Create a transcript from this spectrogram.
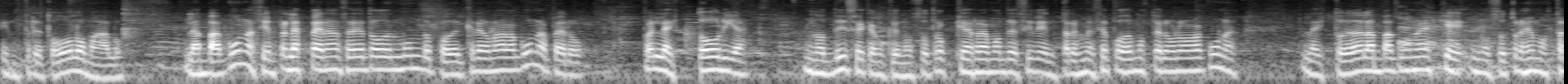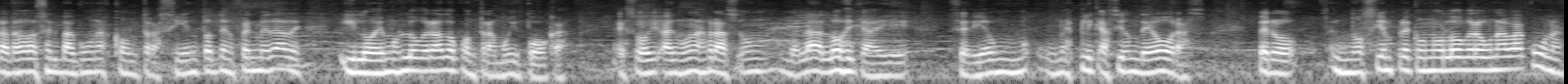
entre todo lo malo. Las vacunas, siempre la esperanza de todo el mundo poder crear una vacuna, pero pues la historia nos dice que aunque nosotros querramos decir en tres meses podemos tener una vacuna, la historia de las vacunas es que nosotros hemos tratado de hacer vacunas contra cientos de enfermedades y lo hemos logrado contra muy pocas. Eso hay una razón ¿verdad? lógica y sería una explicación de horas pero no siempre que uno logra una vacuna,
